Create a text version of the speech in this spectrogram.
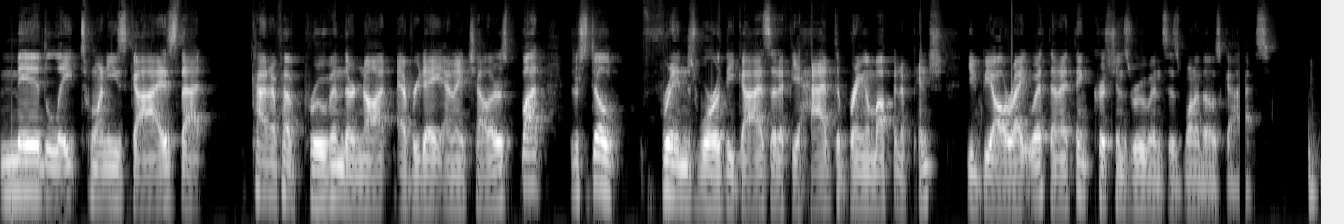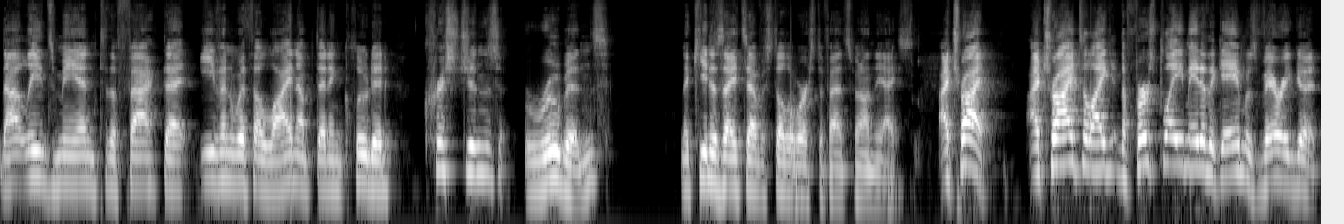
mid late twenties guys that kind of have proven they're not everyday NHLers, but they're still fringe worthy guys that if you had to bring them up in a pinch, you'd be all right with. And I think Kristians Rubins is one of those guys. That leads me into the fact that even with a lineup that included Kristians Rubins, Nikita Zaitsev was still the worst defenseman on the ice. I tried. I tried to like the first play he made of the game was very good.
